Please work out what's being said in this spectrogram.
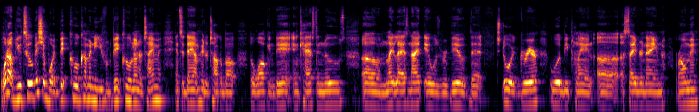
What up, YouTube? It's your boy Big Kool coming to you from Big Kool Entertainment, and today I'm here to talk about The Walking Dead and casting news. Um, late last night, it was revealed that Stuart Greer would be playing uh, a savior named Roman,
